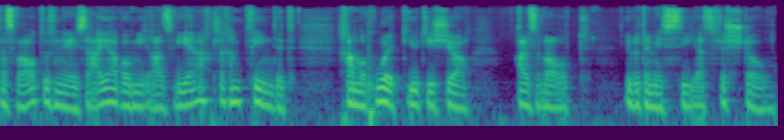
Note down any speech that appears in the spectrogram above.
Das Wort aus dem Jesaja, wo wir als weihnachtlich empfinden, kann man gut jüdisch ja als Wort über den Messias verstehen.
